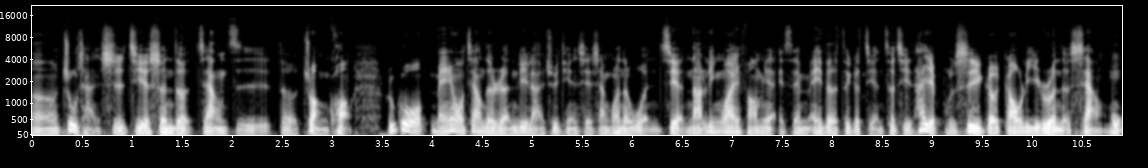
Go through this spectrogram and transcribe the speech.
呃助产师接生的这样子的状况。如果没有这样的人力来去填写相关的文件，那另外一方面，SMA 的这个检测其实它也不是一个高利润的项目。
